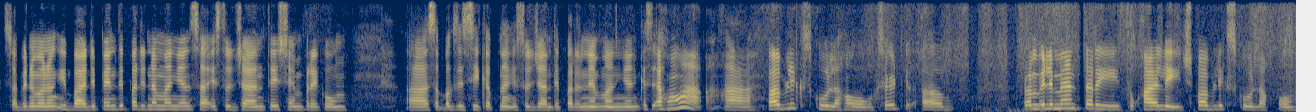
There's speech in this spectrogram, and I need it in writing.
Sabi naman ng iba, depende pa din naman yan sa estudyante. Siyempre, kung ah, sa pagsisikap ng estudyante pa rin naman yan. Kasi ako nga, ah, public school ako, certi- ah, from elementary to college, public school ako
